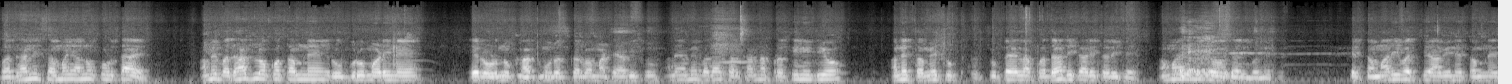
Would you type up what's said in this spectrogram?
બધાની સમય અનુકૂળતાએ અમે બધા જ લોકો તમને રૂબરૂ મળીને એ રોડનું ખાતમુહૂર્ત કરવા માટે આવીશું અને અમે બધા સરકારના પ્રતિનિધિઓ અને તમે ચૂંટ- ચૂંટાયેલા પદાધિકારી તરીકે અમારી બી જવાબદારી બને છે કે તમારી વચ્ચે આવીને તમને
